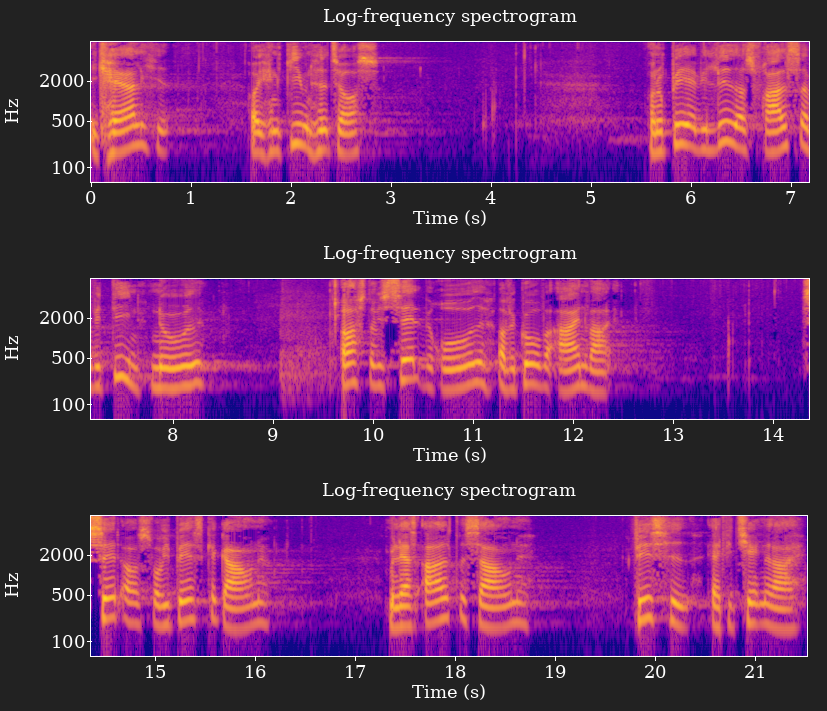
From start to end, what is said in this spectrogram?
i kærlighed og i hengivenhed til os. Og nu beder vi, led os frelser ved din nåde, også når vi selv vil råde og vil gå vores egen vej. Sæt os, hvor vi bedst kan gavne, men lad os aldrig savne vidshed, at vi tjener dig.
